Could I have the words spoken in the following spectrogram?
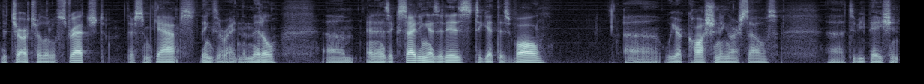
The charts are a little stretched. There's some gaps. Things are right in the middle. Um, and as exciting as it is to get this vol, uh, we are cautioning ourselves uh, to be patient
